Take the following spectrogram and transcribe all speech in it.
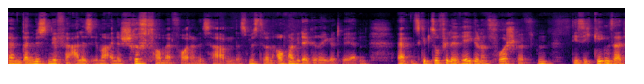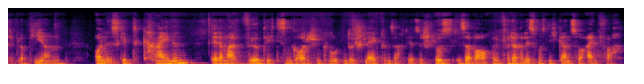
Ähm, dann müssen wir für alles immer eine Schriftformerfordernis haben. Das müsste dann auch mal wieder geregelt werden. Ähm, es gibt so viele Regeln und Vorschriften, die sich gegenseitig blockieren. Und es gibt keinen, der da mal wirklich diesen gordischen Knoten durchschlägt und sagt, jetzt ist Schluss. Ist aber auch beim Föderalismus nicht ganz so einfach.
